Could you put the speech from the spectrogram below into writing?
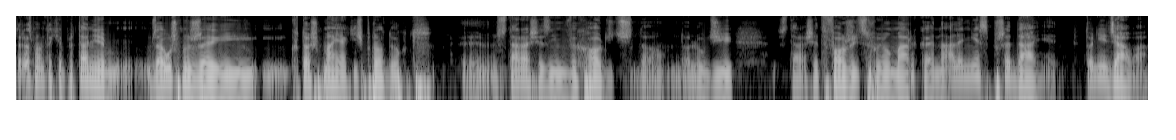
Teraz mam takie pytanie. Załóżmy, że ktoś ma jakiś produkt, stara się z nim wychodzić do, do ludzi, stara się tworzyć swoją markę, no ale nie sprzedaje. To nie działa,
